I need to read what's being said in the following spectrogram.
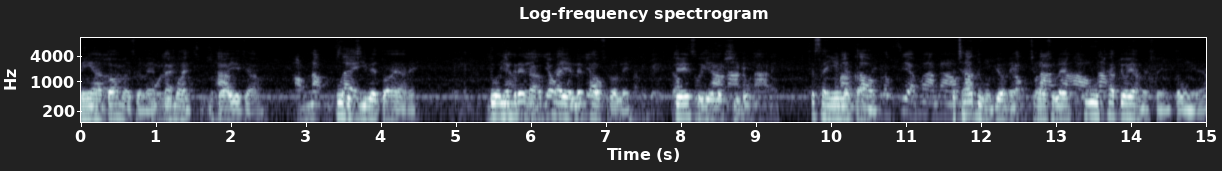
တနင်္လာတော့မှဆိုရင်လည်းဘူးမှမတော်ရဲကြအောင်ကိုတကြီးပဲတွားရတယ်သူအရင်ကတည်းကအဖရဲ့လက်ထောက်ဆိုတော့လေတဲဆိုရဲလည်းရှိတယ်ဆက်ဆံရေးလည်းကောင်းတယ်တခြားသူမပြောနဲ့ကျွန်တော်ဆိုလဲခုခုထပ်ပြောရမယ်ဆိုရင်တုံနေတာ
